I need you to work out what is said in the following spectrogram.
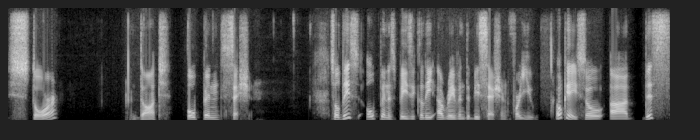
store dot open session. So this open is basically a RavenDB session for you. Okay, so uh, this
